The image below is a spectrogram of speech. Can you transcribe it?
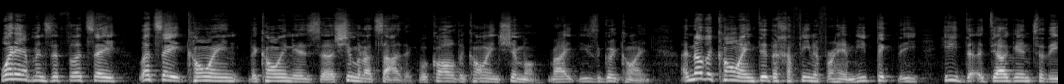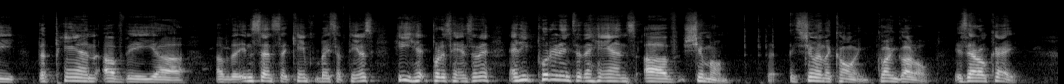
what happens if let's say let's say Cohen the Cohen is uh, Shimon Atzadik. We'll call the Cohen Shimon, right? He's a good Cohen. Another Cohen did the chafina for him. He picked the he dug into the the pan of the uh, of the incense that came from Beis Haftinas, he hit, put his hands in it, and he put it into the hands of Shimon, Shimon the Kohen, Kohen Gadol. Is that okay?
